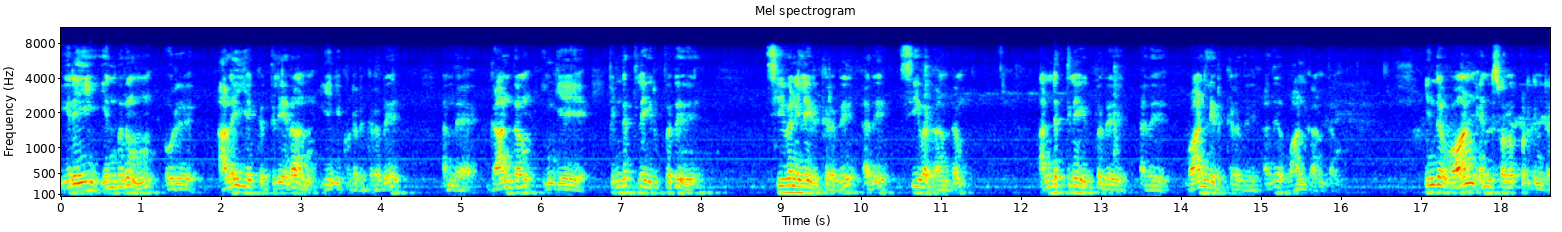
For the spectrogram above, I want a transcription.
இறை என்பதும் ஒரு அலை இயக்கத்திலே தான் இயங்கிக் கொண்டிருக்கிறது. அந்த காந்தம் இங்கே பிண்டத்திலே இருப்பது சிவனிலே இருக்கிறது அது சீவகாந்தம் அண்டத்திலே இருப்பது அது வானில் இருக்கிறது அது வான்காந்தம் இந்த வான் என்று சொல்லப்படுகின்ற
